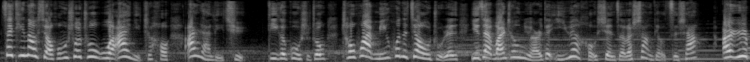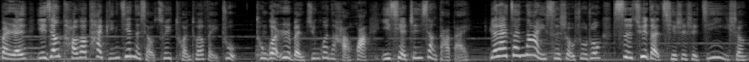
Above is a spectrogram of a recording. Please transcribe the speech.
在听到小红说出“我爱你”之后，安然离去。第一个故事中，筹划冥婚的教务主任也在完成女儿的遗愿后，选择了上吊自杀。而日本人也将逃到太平间的小崔团团围住。通过日本军官的喊话，一切真相大白。原来，在那一次手术中死去的其实是金医生，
